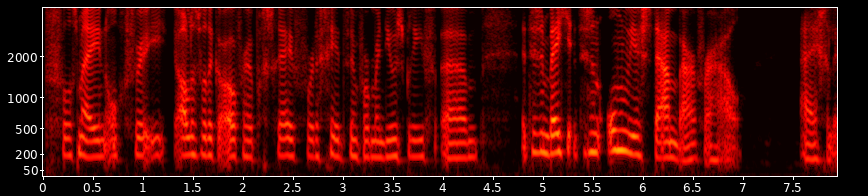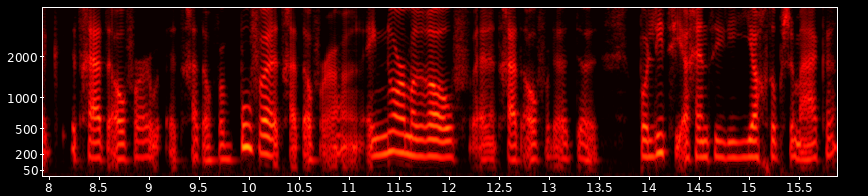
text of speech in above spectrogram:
volgens mij in ongeveer alles wat ik erover heb geschreven voor de gids en voor mijn nieuwsbrief. ehm, het is een beetje, het is een onweerstaanbaar verhaal. Eigenlijk. Het gaat over, het gaat over boeven, het gaat over een enorme roof en het gaat over de, de politieagenten die jacht op ze maken.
